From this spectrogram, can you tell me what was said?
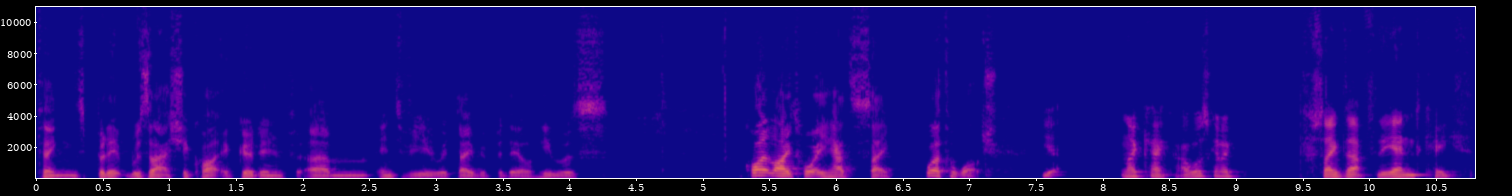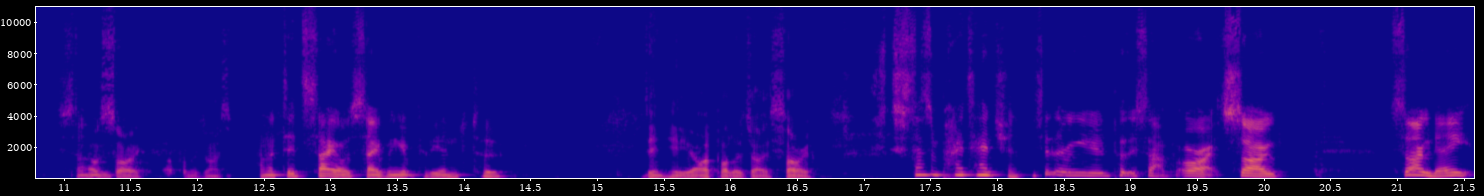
things, but it was actually quite a good inf- um, interview with David Baddiel. He was quite liked what he had to say. Worth a watch. Yeah. Okay, I was going to save that for the end, Keith. So, Oh, sorry. I apologise. and I did say I was saving it for the end too. Didn't hear you. I apologise. Sorry. He just doesn't pay attention. You sit there and you put this up. All right, so Sony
